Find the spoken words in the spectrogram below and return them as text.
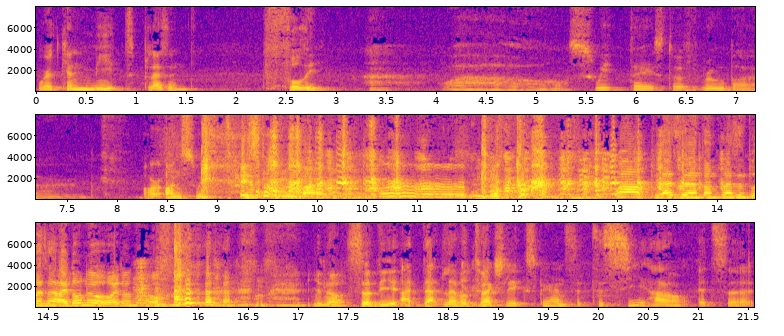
where it can meet pleasant fully? Wow, sweet taste of rhubarb or unsweet taste of rhubarb. wow, pleasant, unpleasant, pleasant. I don't know. I don't know. you know, so the at that level to actually experience it, to see how it's, uh,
